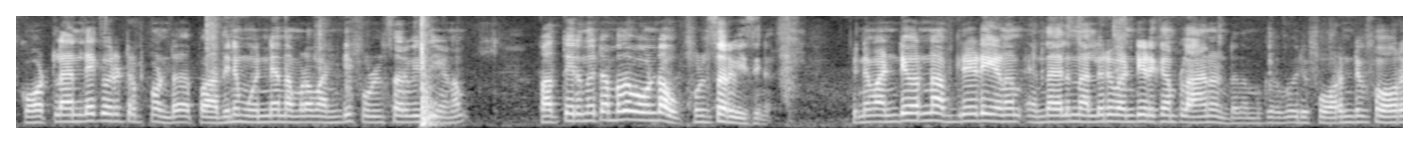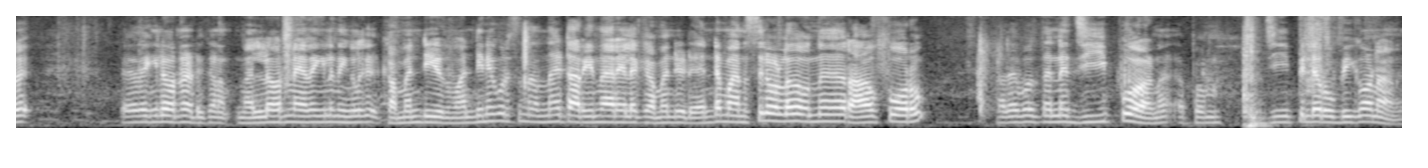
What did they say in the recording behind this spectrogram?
സ്കോട്ട്ലാൻഡിലേക്ക് ഒരു ട്രിപ്പ് ഉണ്ട്. അപ്പോൾ അതിന് മുന്നേ നമ്മുടെ വണ്ടി ഫുൾ സർവീസ് ചെയ്യണം. പത്ത് ഇരുന്നൂറ്റമ്പത് പൗണ്ടാവും ഫുൾ സർവീസിന് പിന്നെ വണ്ടി പറഞ്ഞാൽ അപ്ഗ്രേഡ് ചെയ്യണം. എന്തായാലും നല്ലൊരു വണ്ടി എടുക്കാൻ പ്ലാൻ ഉണ്ട്. നമുക്ക് ഒരു ഫോർ ഇന്റു ഫോർ ഏതെങ്കിലും ഒരെണ്ണം എടുക്കണം. നല്ല ഒരെണ്ണം ഏതെങ്കിലും നിങ്ങൾ കമന്റ് ചെയ്യുന്നു. വണ്ടിനെ കുറിച്ച് നന്നായിട്ട് അറിയുന്ന ആരെങ്കിലും കമന്റ് ഇടുക എന്റെ മനസ്സിലുള്ളത് ഒന്ന് റാവ് ഫോറും അതേപോലെ തന്നെ ജീപ്പും ആണ് അപ്പം ജീപ്പിന്റെ റുബികോൺ ആണ്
